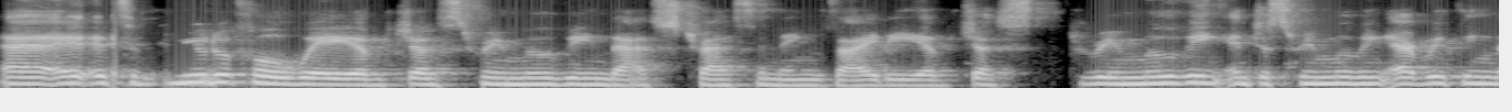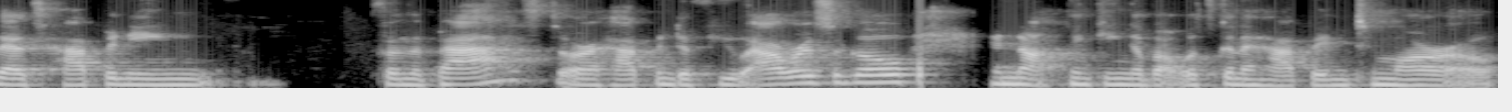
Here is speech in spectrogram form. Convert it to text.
Uh, and it's a beautiful way of just removing that stress and anxiety of just removing and just removing everything that's happening from the past or happened a few hours ago and not thinking about what's going to happen tomorrow.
